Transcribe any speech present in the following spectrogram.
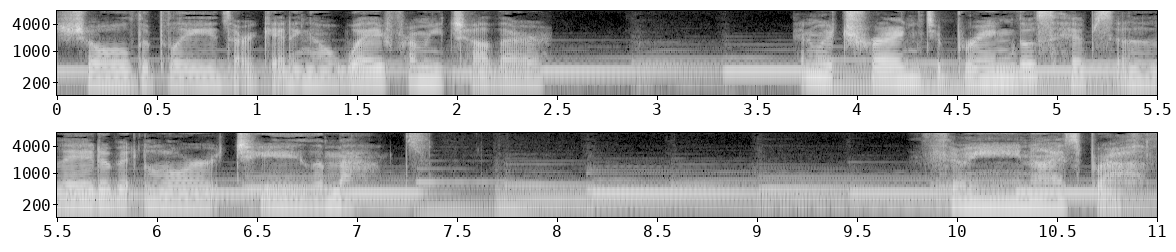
Shoulder blades are getting away from each other. And we're trying to bring those hips a little bit lower to the mat three nice breaths.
